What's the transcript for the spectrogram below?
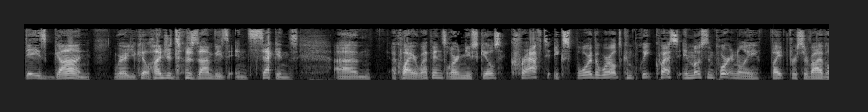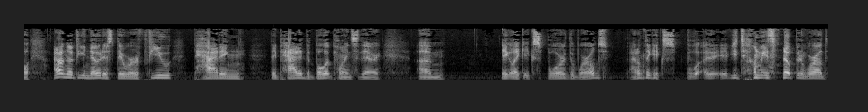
Days Gone, where you kill hundreds of zombies in seconds. Um, acquire weapons, learn new skills, craft, explore the world, complete quests, and most importantly, fight for survival. I don't know if you noticed there were a few padding. They padded the bullet points there. Um, it, like explore the world I don't think explore. If you tell me it's an open world,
